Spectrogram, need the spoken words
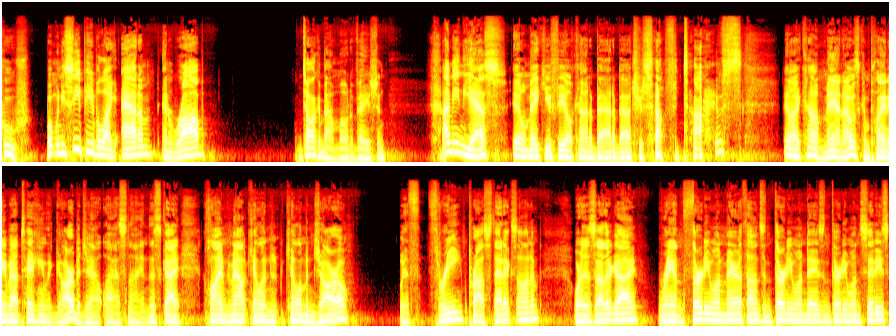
whew. But when you see people like Adam and Rob, talk about motivation. I mean, yes, it'll make you feel kind of bad about yourself at times. You're like, oh man, I was complaining about taking the garbage out last night, and this guy climbed Mount Kilimanjaro with three prosthetics on him, or this other guy ran 31 marathons in 31 days in 31 cities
